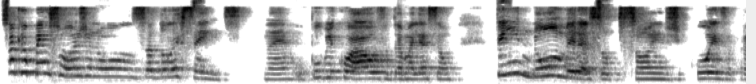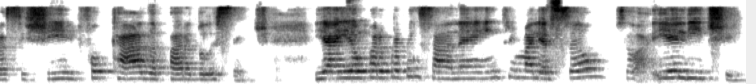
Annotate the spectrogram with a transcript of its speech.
Só que eu penso hoje nos adolescentes, né? O público-alvo da Malhação tem inúmeras opções de coisa para assistir focada para adolescente. E aí eu paro para pensar, né, entre Malhação, sei lá, e Elite,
